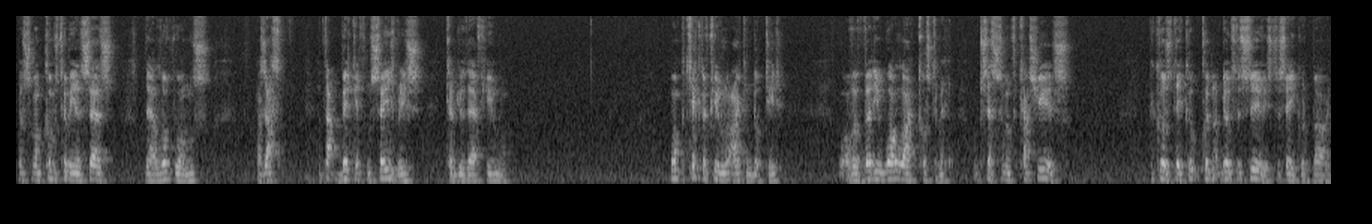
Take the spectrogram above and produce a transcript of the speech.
when someone comes to me and says their loved ones has asked if that vicar from Sainsbury's can do their funeral. One particular funeral I conducted of a very well-liked customer upset some of the cashiers because they could, could not go to the service to say goodbye.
